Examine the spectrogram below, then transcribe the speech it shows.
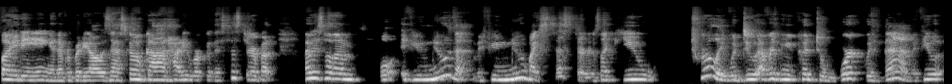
fighting and everybody always asks oh god how do you work with a sister? But i always tell them well if you knew them if you knew my sisters like you truly would do everything you could to work with them. If you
